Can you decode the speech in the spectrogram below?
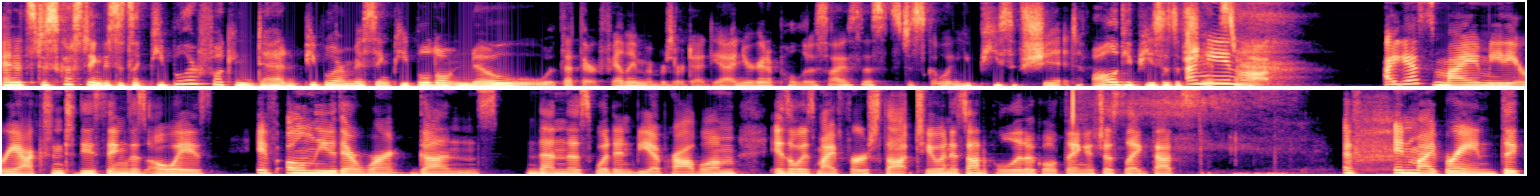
and it's disgusting because it's like people are fucking dead. People are missing. People don't know that their family members are dead yet, and you're going to politicize this. It's just well, you piece of shit. All of you pieces of I shit. mean, stop. I guess my immediate reaction to these things is always, if only there weren't guns, then this wouldn't be a problem, is always my first thought too. And it's not a political thing. It's just like that's if in my brain, the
